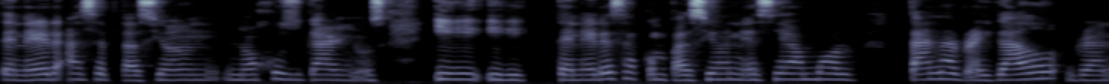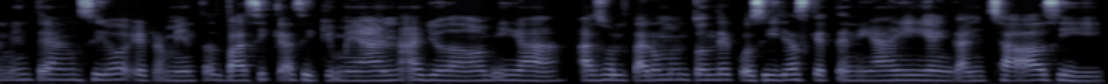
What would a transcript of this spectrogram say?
tener aceptación, no juzgarnos y, tener esa compasión, ese amor tan arraigado, realmente han sido herramientas básicas y que me han ayudado a mí a, a soltar un montón de cosillas que tenía ahí enganchadas y,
